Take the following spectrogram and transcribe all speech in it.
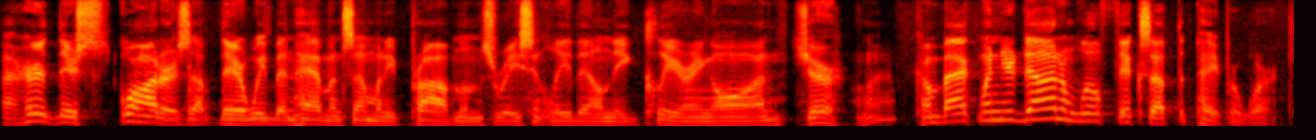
I heard there's squatters up there. We've been having so many problems recently, they'll need clearing on. Sure. Well, come back when you're done and we'll fix up the paperwork.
